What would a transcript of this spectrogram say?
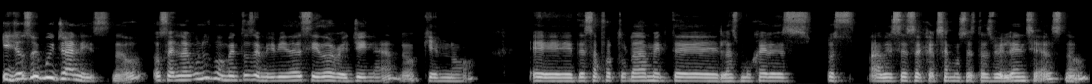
Y yo soy muy Janice, ¿no? O sea, en algunos momentos de mi vida he sido Regina, ¿no? ¿Quién no? Eh, desafortunadamente las mujeres pues a veces ejercemos estas violencias, ¿no?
